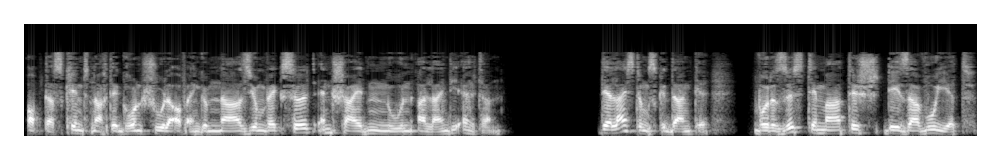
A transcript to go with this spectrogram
Ob das Kind nach der Grundschule auf ein Gymnasium wechselt, entscheiden nun allein die Eltern. Der Leistungsgedanke wurde systematisch desavouiert,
